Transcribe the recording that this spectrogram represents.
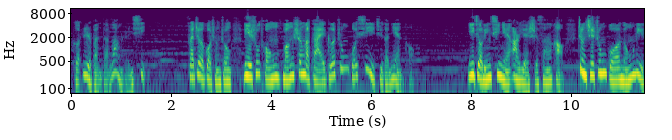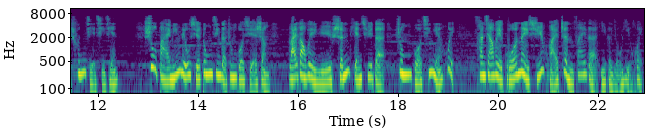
和日本的浪人戏。在这过程中，李叔同萌生了改革中国戏剧的念头。一九零七年二月十三号，正值中国农历春节期间，数百名留学东京的中国学生来到位于神田区的中国青年会。参加为国内徐怀赈灾的一个游艺会，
